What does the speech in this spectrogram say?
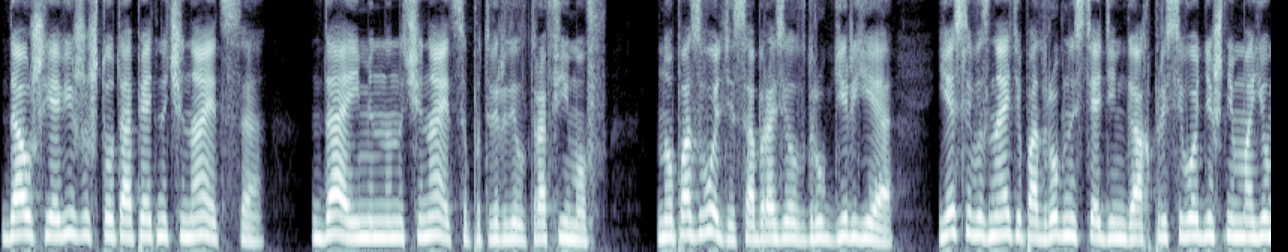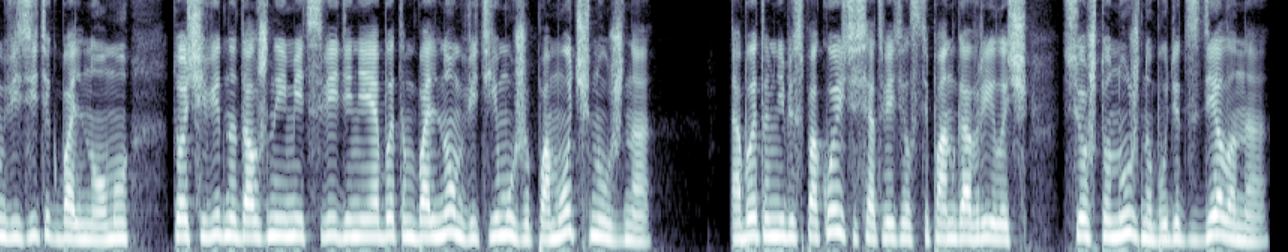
«Да уж, я вижу, что-то опять начинается». «Да, именно начинается», — подтвердил Трофимов. «Но позвольте», — сообразил вдруг Гирье, «если вы знаете подробности о деньгах при сегодняшнем моем визите к больному, то, очевидно, должны иметь сведения об этом больном, ведь ему же помочь нужно». «Об этом не беспокойтесь», — ответил Степан Гаврилович. «Все, что нужно, будет сделано».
